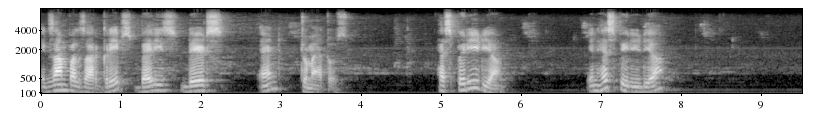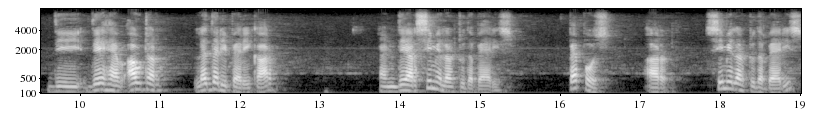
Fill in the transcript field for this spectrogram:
Examples are grapes, berries, dates and tomatoes. Hesperidia. In Hesperidia, the, they have outer leathery pericarp and they are similar to the berries. Pepos are similar to the berries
